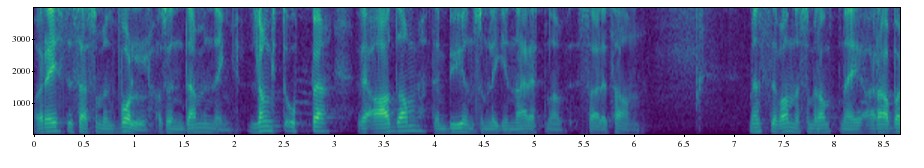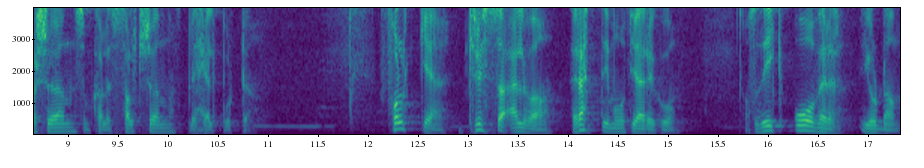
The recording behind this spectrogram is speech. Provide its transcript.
og reiste seg som en vold, altså en demning, langt oppe ved Adam, den byen som ligger i nærheten av Saretan. Mens det vannet som rant ned i Arabasjøen, som kalles Saltsjøen, ble helt borte. Folket kryssa elva rett imot Jeriko. Altså det gikk over Jordan.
